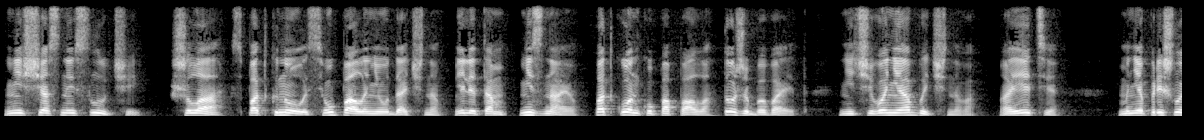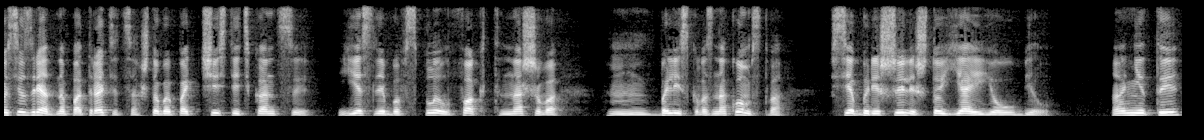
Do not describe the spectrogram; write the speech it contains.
несчастный случай. Шла, споткнулась, упала неудачно. Или там, не знаю, под конку попала. Тоже бывает. Ничего необычного. А эти... Мне пришлось изрядно потратиться, чтобы подчистить концы. Если бы всплыл факт нашего м, близкого знакомства, все бы решили, что я ее убил. А не ты?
